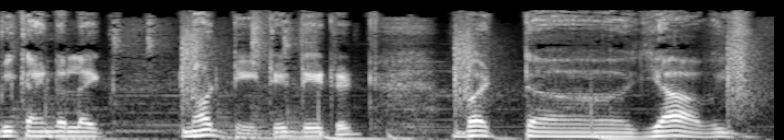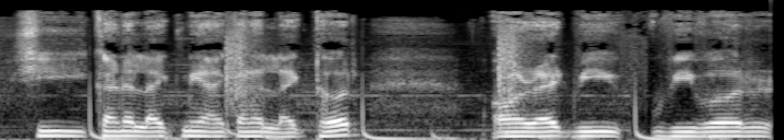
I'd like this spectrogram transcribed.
we kind of like not dated, dated, but uh, yeah, we, she kind of liked me. I kind of liked her. All right, we we were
